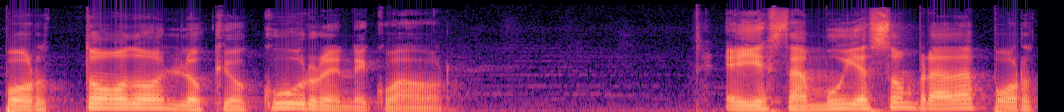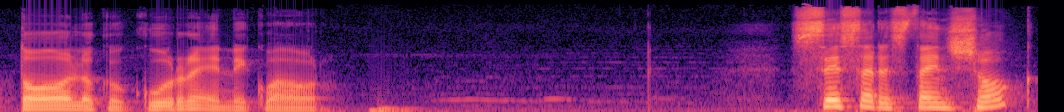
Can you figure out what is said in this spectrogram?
por todo lo que ocurre en Ecuador. Ella está muy asombrada por todo lo que ocurre en Ecuador. ¿César está en shock?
